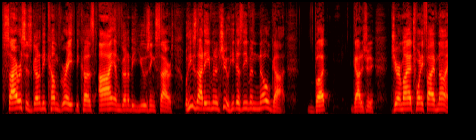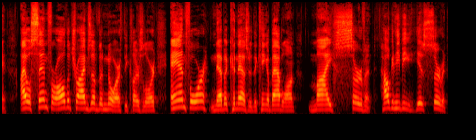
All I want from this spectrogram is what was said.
Cyrus is going to become great because I am going to be using Cyrus. Well, he's not even a Jew. He doesn't even know God. But God is using. Jeremiah 25, 9. I will send for all the tribes of the north, declares the Lord, and for Nebuchadnezzar, the king of Babylon, my servant. How can he be his servant?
